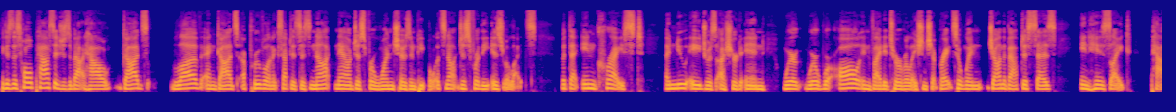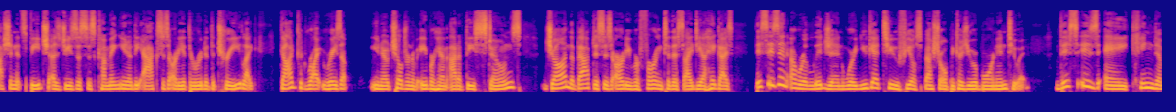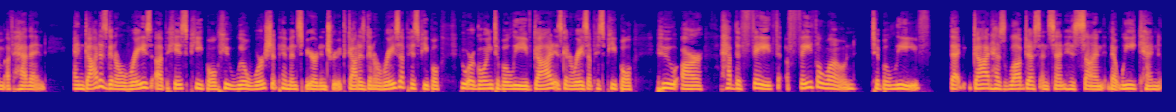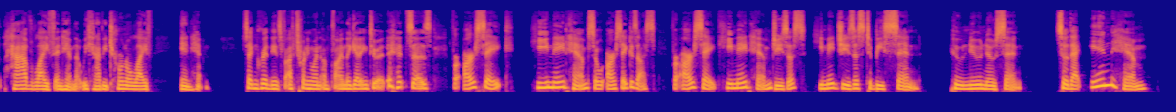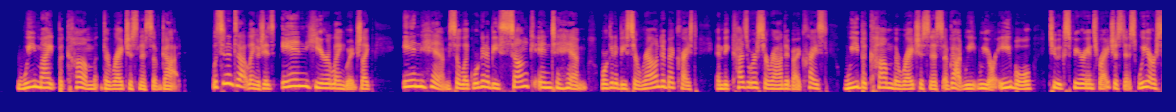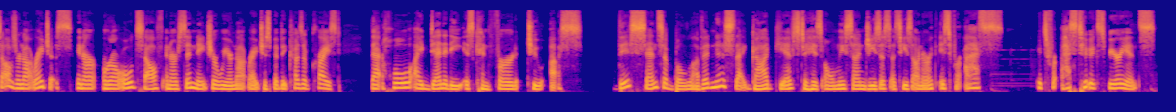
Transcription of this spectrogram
because this whole passage is about how God's love and God's approval and acceptance is not now just for one chosen people. It's not just for the Israelites, but that in Christ, a new age was ushered in where, where we're all invited to a relationship, right? So when John the Baptist says in his like passionate speech as Jesus is coming, you know, the axe is already at the root of the tree. Like God could ri- raise up, you know, children of Abraham out of these stones. John the Baptist is already referring to this idea. Hey guys, this isn't a religion where you get to feel special because you were born into it. This is a kingdom of heaven. And God is going to raise up his people who will worship him in spirit and truth. God is going to raise up his people who are going to believe. God is going to raise up his people who are, have the faith, faith alone to believe that God has loved us and sent his son, that we can have life in him, that we can have eternal life in him. Second Corinthians 5:21, I'm finally getting to it. It says, "For our sake he made him, so our sake is us. For our sake he made him, Jesus, he made Jesus to be sin, who knew no sin, so that in him we might become the righteousness of God." Listen into that language. It's in here language. Like in him. So like we're going to be sunk into him. We're going to be surrounded by Christ. And because we're surrounded by Christ, we become the righteousness of God. We, we are able to experience righteousness. We ourselves are not righteous in our, or our old self, in our sin nature. We are not righteous, but because of Christ, that whole identity is conferred to us. This sense of belovedness that God gives to his only son, Jesus, as he's on earth is for us. It's for us to experience.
